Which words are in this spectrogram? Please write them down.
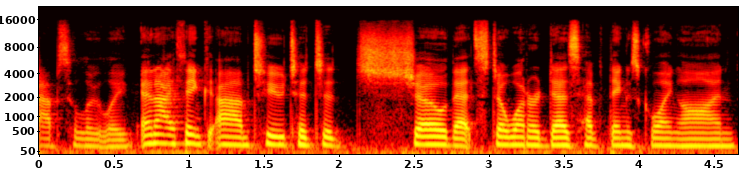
Absolutely. And I think, um, too, to, to show that Stillwater does have things going on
